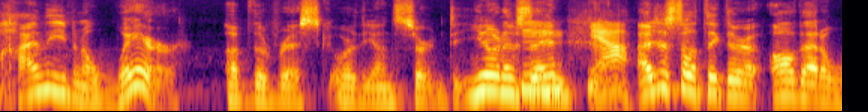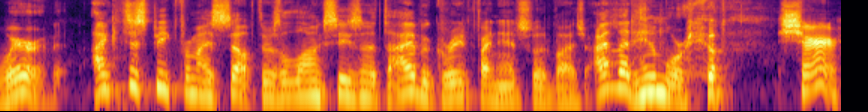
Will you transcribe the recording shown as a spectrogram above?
highly even aware of the risk or the uncertainty. You know what I'm saying? yeah. I just don't think they're all that aware of it. I can just speak for myself. There's a long season at the, I have a great financial advisor. I let him worry about Sure.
